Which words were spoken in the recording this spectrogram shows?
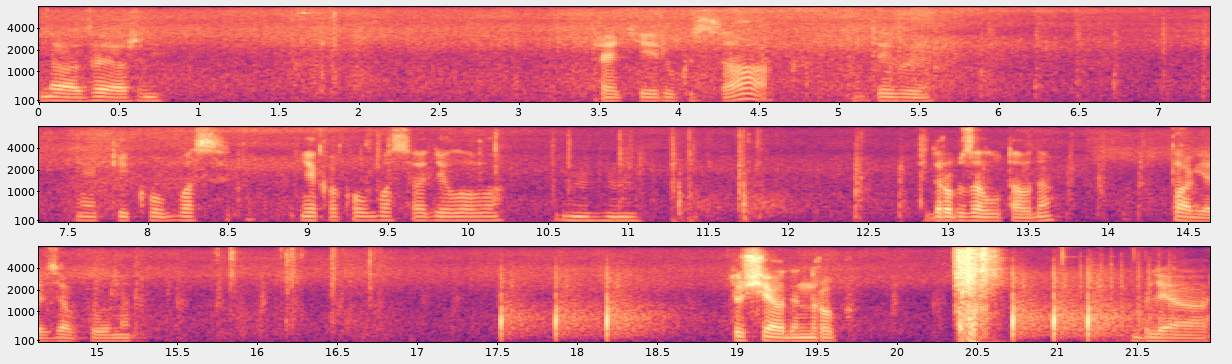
Да, заряжені. Третій рюкзак. Диви. Які ковбаси. Яка ковбаса ділова. Угу. Дроп залутав, да? Так, я взяв кулемет. Тут ще один дроп. Бля.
